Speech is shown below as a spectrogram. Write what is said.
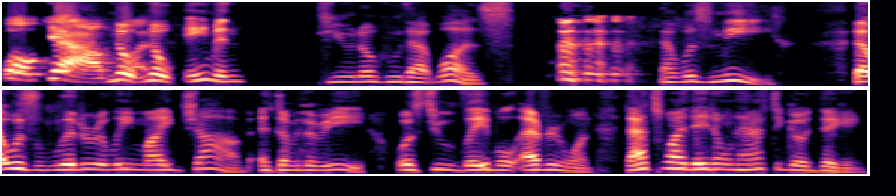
Well, yeah, No, but- no, Eamon, do you know who that was? That was me. That was literally my job at WWE was to label everyone. That's why they don't have to go digging.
